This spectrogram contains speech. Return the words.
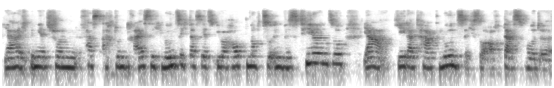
ja, ich bin jetzt schon fast 38, lohnt sich das jetzt überhaupt noch zu investieren? So, ja, jeder Tag lohnt sich. So, auch das wurde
